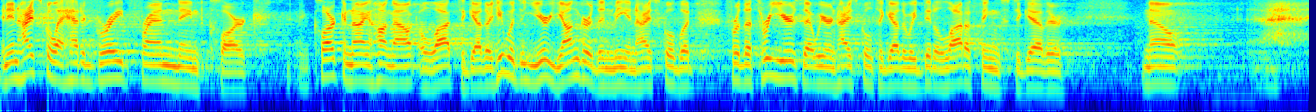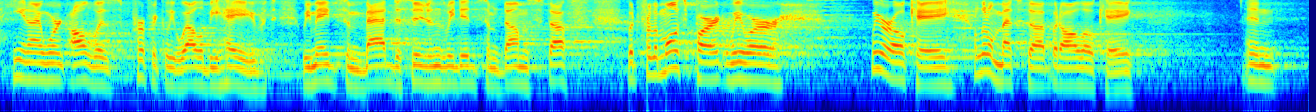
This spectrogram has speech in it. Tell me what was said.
And in high school, I had a great friend named Clark. And Clark and I hung out a lot together. He was a year younger than me in high school, but for the three years that we were in high school together, we did a lot of things together. Now, he and I weren't always perfectly well behaved. We made some bad decisions, we did some dumb stuff, but for the most part, we were, we were okay, a little messed up, but all okay. And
